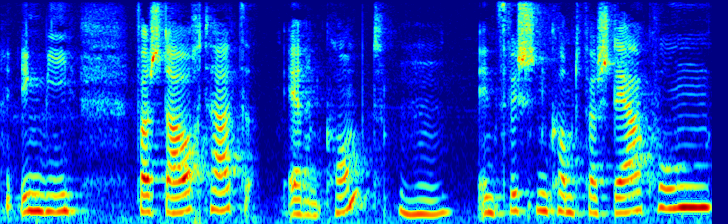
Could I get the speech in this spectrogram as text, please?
irgendwie verstaucht hat. Er entkommt. Mhm. Inzwischen kommt Verstärkung.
